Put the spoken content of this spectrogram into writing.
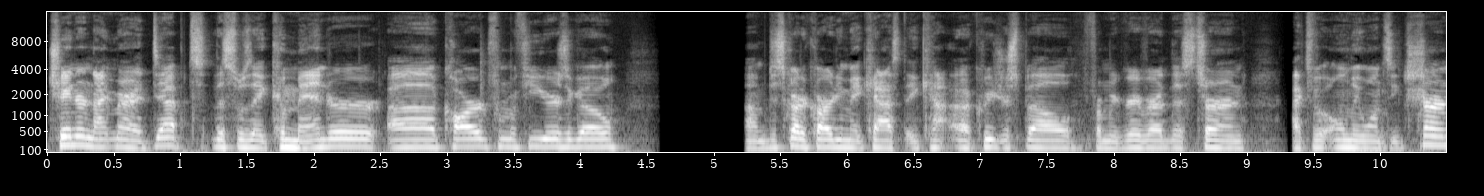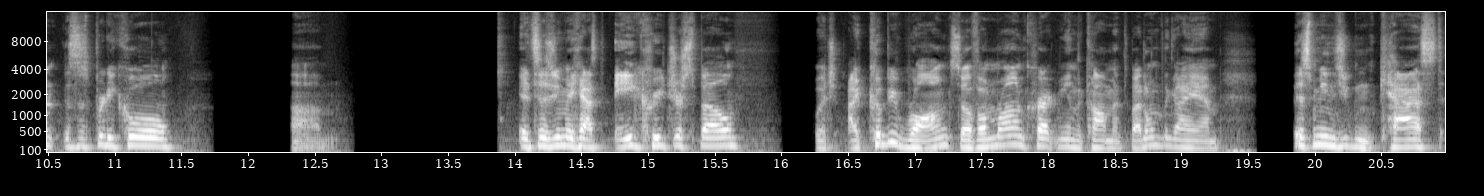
Chainer Nightmare Adept. This was a commander uh, card from a few years ago. Um, discard a card, you may cast a, a creature spell from your graveyard this turn activate only once each turn. This is pretty cool. Um, it says you may cast a creature spell, which I could be wrong. So if I'm wrong, correct me in the comments, but I don't think I am. This means you can cast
